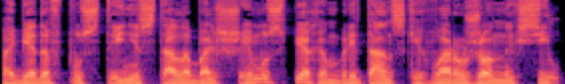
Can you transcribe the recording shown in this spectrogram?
победа в пустыне стала большим успехом британских вооруженных сил,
